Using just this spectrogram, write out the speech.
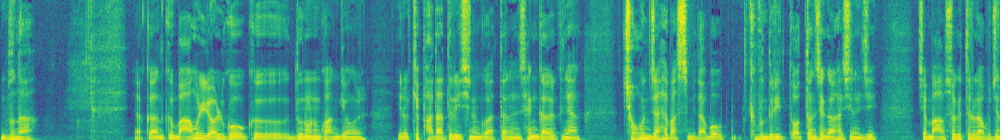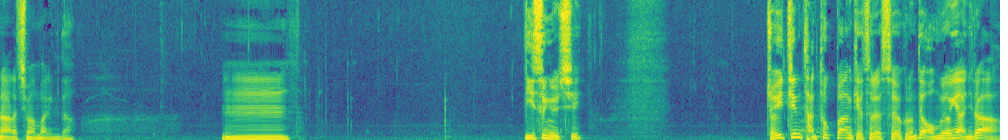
누나. 약간 그 마음을 열고 그 눈 오는 광경을 이렇게 받아들이시는 것 같다는 생각을 그냥 저 혼자 해봤습니다. 뭐 그분들이 어떤 생각 하시는지 제 마음속에 들어가 보지는 않았지만 말입니다. 음, 이승윤 씨. 저희 팀 단톡방 개설했어요. 그런데 업무용이 아니라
